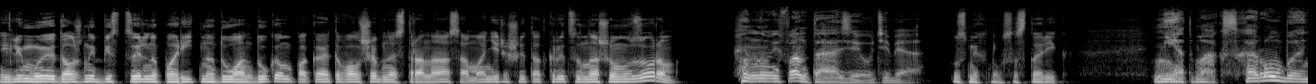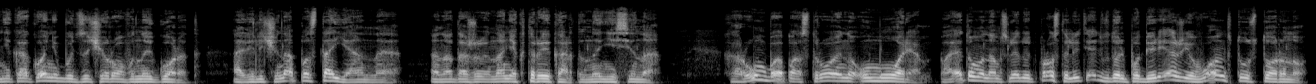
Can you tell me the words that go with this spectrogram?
Или мы должны бесцельно парить над Уандуком, пока эта волшебная страна сама не решит открыться нашим взором? «Ну и фантазия у тебя», — усмехнулся старик. «Нет, Макс, Харумба не какой-нибудь зачарованный город, а величина постоянная. Она даже на некоторые карты нанесена. Харумба построена у моря, поэтому нам следует просто лететь вдоль побережья вон в ту сторону,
